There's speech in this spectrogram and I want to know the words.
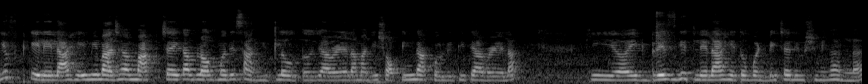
गिफ्ट केलेला आहे. मी माझ्या मागच्या एका ब्लॉगमध्ये सांगितलं होतं ज्या वेळेला माझी शॉपिंग दाखवली होती त्यावेळेला की एक ड्रेस घेतलेला आहे तो बड्डेच्या दिवशी मी घालणार.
